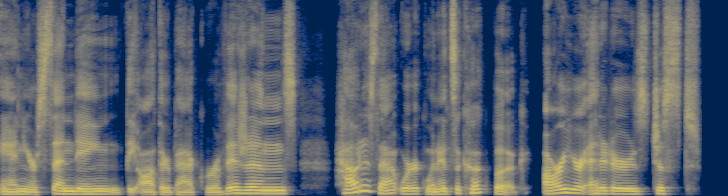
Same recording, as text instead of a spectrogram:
and you're sending the author back revisions. How does that work when it's a cookbook? Are your editors just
